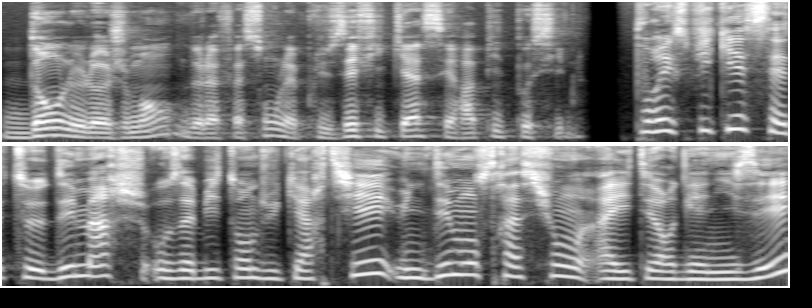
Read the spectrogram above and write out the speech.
dans le logement de la façon la plus efficace et rapide possible. Pour expliquer cette démarche aux habitants du quartier, une démonstration a été organisée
